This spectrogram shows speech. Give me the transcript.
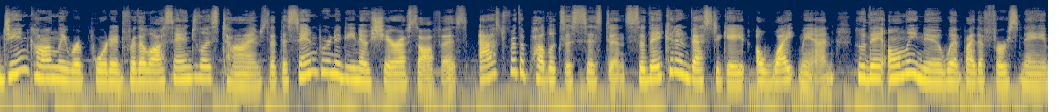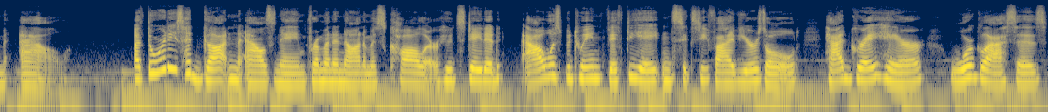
Gene Conley reported for the Los Angeles Times that the San Bernardino Sheriff's Office asked for the public's assistance so they could investigate a white man who they only knew went by the first name Al. Authorities had gotten Al's name from an anonymous caller who'd stated Al was between 58 and 65 years old, had gray hair, wore glasses,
